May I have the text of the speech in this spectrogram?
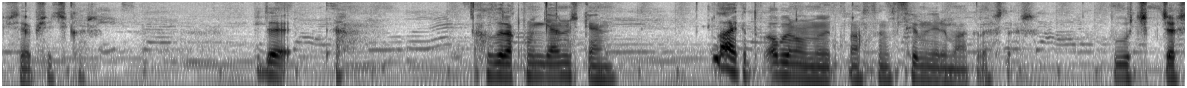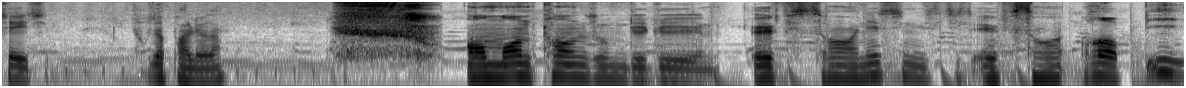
güzel bir şey çıkar. Bir de hazır aklım gelmişken like atıp abone olmayı unutmazsanız sevinirim arkadaşlar. Bu çıkacak şey için. Çok güzel parlıyor lan. Aman tanrım dedim. Efsanesiniz siz efsane. Abi.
